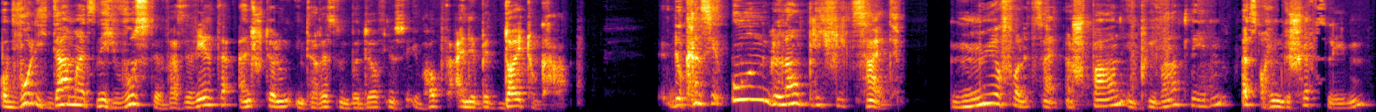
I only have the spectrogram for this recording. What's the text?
obwohl ich damals nicht wusste, was Werte, Einstellungen, Interessen und Bedürfnisse überhaupt für eine Bedeutung haben. Du kannst dir unglaublich viel Zeit, mühevolle Zeit ersparen im Privatleben als auch im Geschäftsleben,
